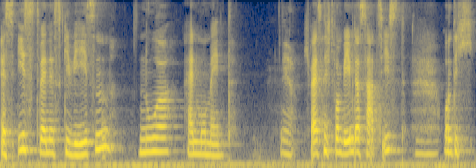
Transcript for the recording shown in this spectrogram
es ist, wenn es gewesen, nur ein Moment. Ja. Ich weiß nicht, von wem der Satz ist. Mhm. Und ich,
